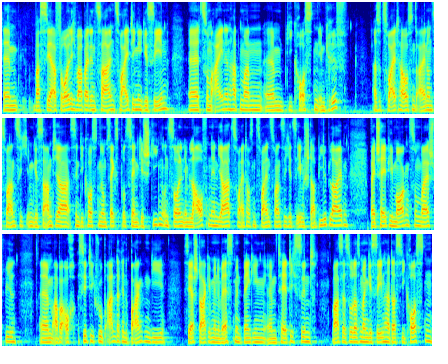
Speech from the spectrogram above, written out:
ähm, was sehr erfreulich war bei den Zahlen, zwei Dinge gesehen. Äh, zum einen hat man ähm, die Kosten im Griff. Also 2021 im Gesamtjahr sind die Kosten um 6% gestiegen und sollen im laufenden Jahr 2022 jetzt eben stabil bleiben. Bei JP Morgan zum Beispiel, ähm, aber auch Citigroup, anderen Banken, die sehr stark im Investmentbanking ähm, tätig sind, war es ja so, dass man gesehen hat, dass die Kosten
